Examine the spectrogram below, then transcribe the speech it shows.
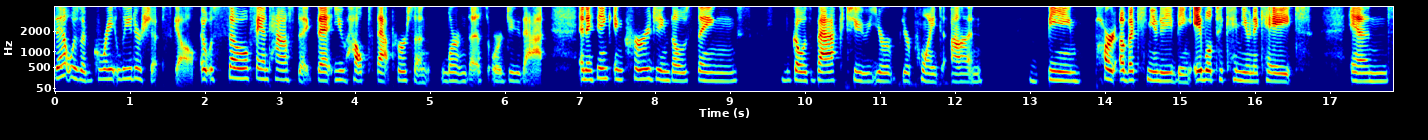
that was a great leadership skill. It was so fantastic that you helped that person learn this or do that. And I think encouraging those things goes back to your your point on being part of a community, being able to communicate and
